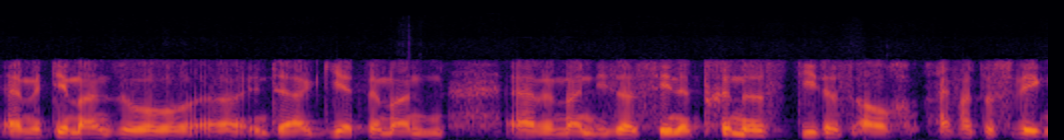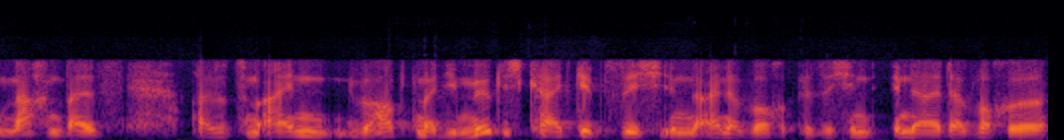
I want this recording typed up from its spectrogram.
äh, mit denen man so äh, interagiert, wenn man äh, wenn man in dieser Szene drin ist, die das auch einfach deswegen machen, weil es also zum einen überhaupt mal die Möglichkeit gibt, sich in einer Woche, sich in, innerhalb der Woche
